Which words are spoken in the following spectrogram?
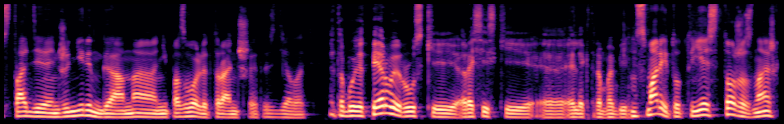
стадия инжиниринга, она не позволит раньше это сделать. Это будет первый русский, российский э, электромобиль? Ну, смотри, тут есть тоже, знаешь,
